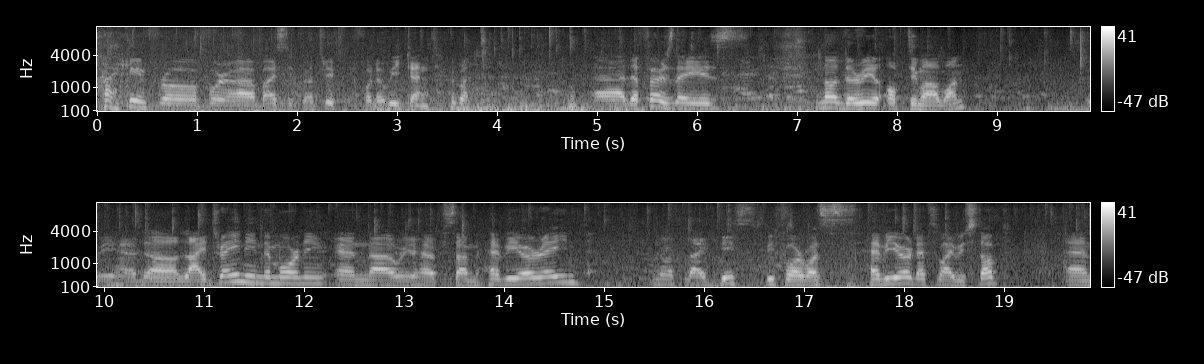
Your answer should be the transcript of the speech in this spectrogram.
I came for, for a bicycle trip for the weekend, but uh, the first day is not the real optimal one. We had uh, light rain in the morning and now we have some heavier rain. Not like this, before was heavier, that's why we stopped. And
